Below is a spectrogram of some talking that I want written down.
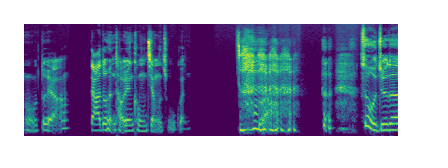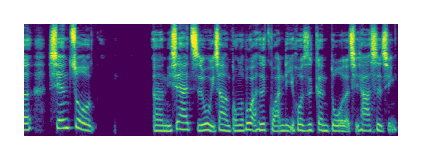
哦，对啊，大家都很讨厌空降的主管。所以我觉得先做，嗯、你现在职务以上的工作，不管是管理或者是更多的其他事情，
